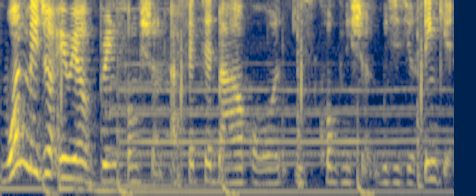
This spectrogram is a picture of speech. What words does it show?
One major area of brain function affected by alcohol is cognition, which is your thinking.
